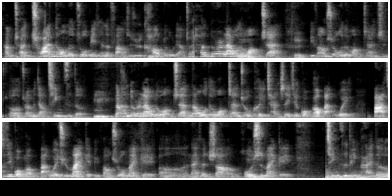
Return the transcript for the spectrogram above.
他们传传统的做变现的方式就是靠流量，就是很多人来我的网站，对，比方说我的网站是呃专门讲亲子的，嗯，那很多人来我的网站，那我的网站就可以产生一些广告版位，把这些广告版位去卖给，比方说卖给呃奶粉商，或者是卖给亲子品牌的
